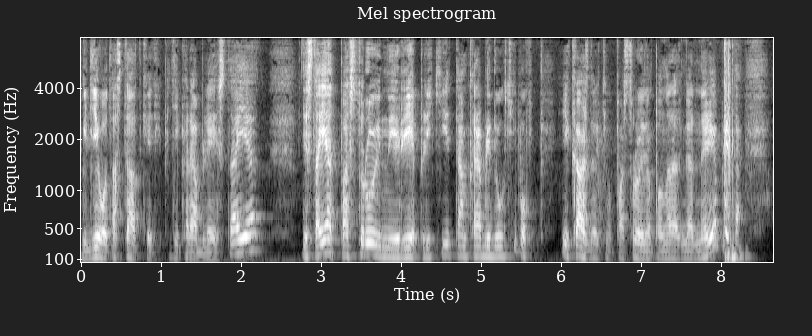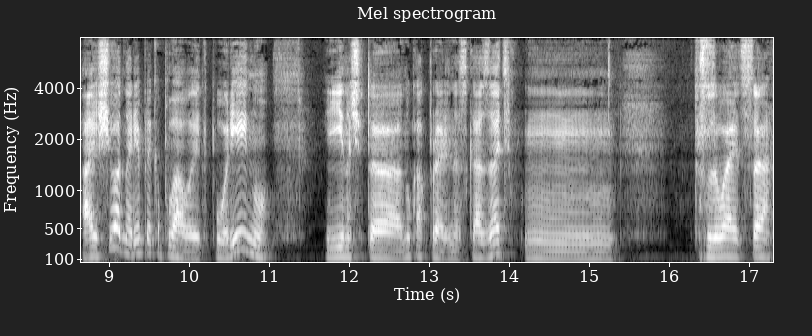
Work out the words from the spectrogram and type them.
где вот остатки этих пяти кораблей стоят, где стоят построенные реплики, там корабли двух типов, и каждого типа построена полноразмерная реплика, а еще одна реплика плавает по Рейну, и, значит, э, ну, как правильно сказать, то, что называется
